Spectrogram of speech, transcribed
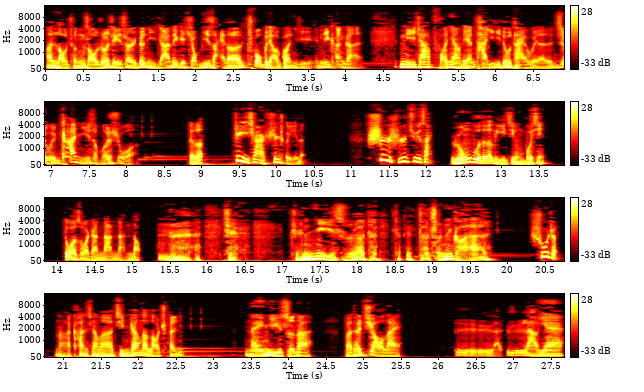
俺老程早说这事儿跟你家那个小逼崽子脱不了关系，你看看，你家婆娘连太医都带回来了，这回看你怎么说。”得，这下实锤了。事实俱在，容不得李靖不信，哆嗦着喃喃道：“嗯这这逆子，他他他怎敢？”说着，那看向了紧张的老陈：“那逆子呢？把他叫来。”老老爷，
